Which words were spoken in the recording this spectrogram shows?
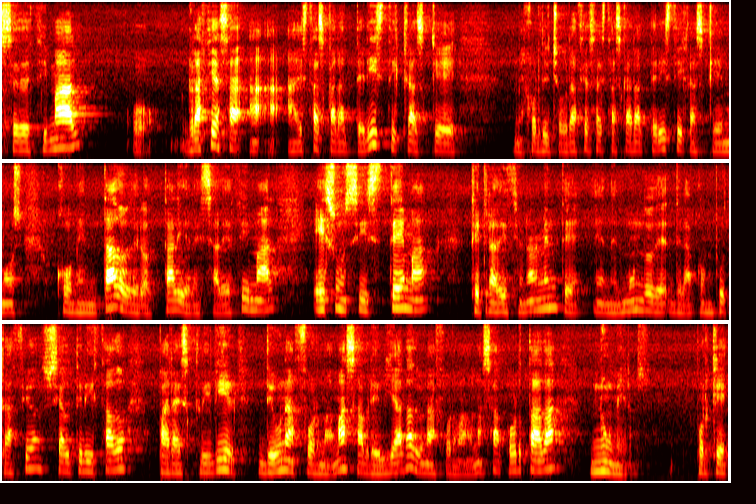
sedecimal, o gracias a, estas características que, mejor dicho, gracias a estas características que hemos comentado del octal y del hexadecimal, es un sistema que tradicionalmente en el mundo de, la computación se ha utilizado para escribir de una forma más abreviada, de una forma más acortada, números. Porque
